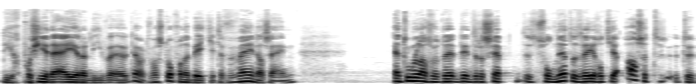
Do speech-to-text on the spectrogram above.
die gepocheerde eieren, die, nou, het was toch wel een beetje te verwijnen zijn. En toen las we het recept, het stond net het regeltje, als het te,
